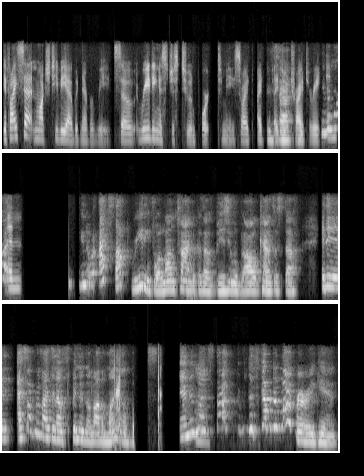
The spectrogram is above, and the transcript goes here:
if I sat and watched TV I would never read. So reading is just too important to me. So I I, exactly. I do try to read. You know and, what? and you know what? I stopped reading for a long time because I was busy with all kinds of stuff. And then I started realizing I was spending a lot of money on books. And then mm. I started discovered the library again.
